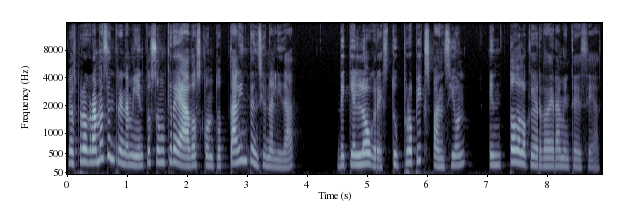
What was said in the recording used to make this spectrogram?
Los programas de entrenamiento son creados con total intencionalidad de que logres tu propia expansión en todo lo que verdaderamente deseas.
